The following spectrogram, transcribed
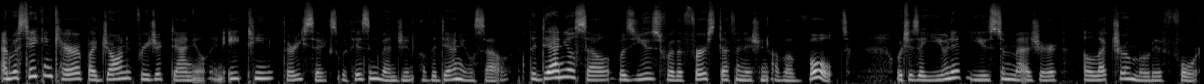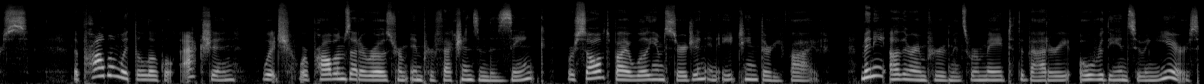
and was taken care of by John Friedrich Daniell in 1836 with his invention of the Daniell cell. The Daniell cell was used for the first definition of a volt, which is a unit used to measure electromotive force. The problem with the local action, which were problems that arose from imperfections in the zinc, were solved by William Sturgeon in 1835. Many other improvements were made to the battery over the ensuing years,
